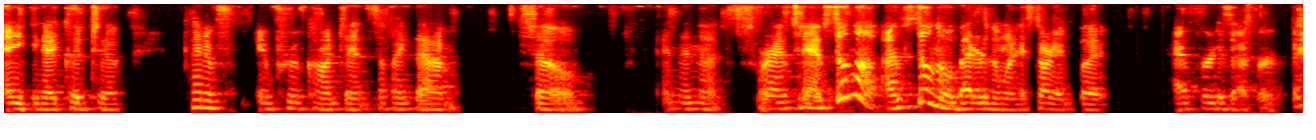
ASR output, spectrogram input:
anything I could to kind of improve content, stuff like that. So and then that's where I am today. I'm still not I'm still no better than when I started, but effort is effort.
